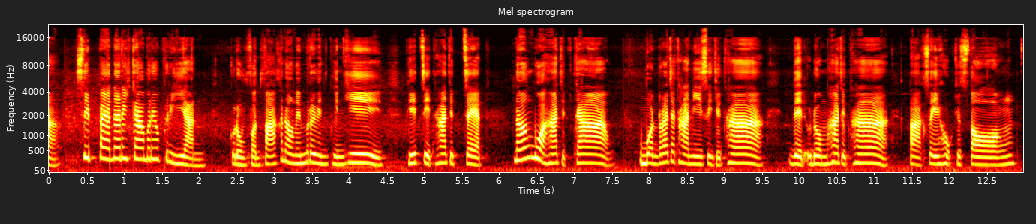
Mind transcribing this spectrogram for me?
8.5 18 นาฬิกามาเรียวเปลี่ยน กลุ่มฝนฟ้าขนองเน้นบริเวณพื้นที่ พิจิตร5.7 น้องบัว 5.9 อุบลราชธานี 4.5 เดชอุดม 5.5 ปากเซ 6.2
